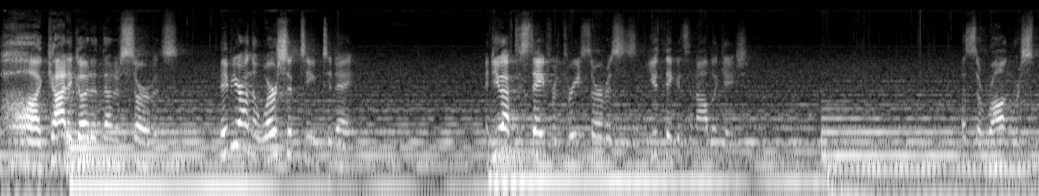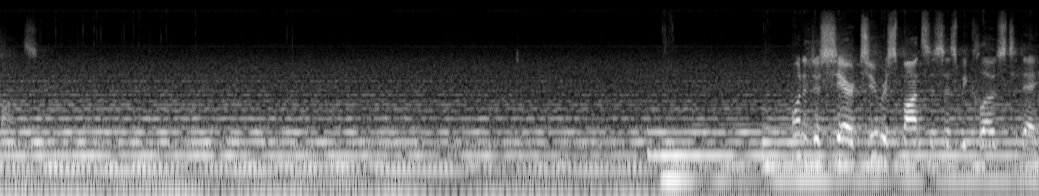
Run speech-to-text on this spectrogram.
oh, I got to go to another service. Maybe you're on the worship team today and you have to stay for three services and you think it's an obligation. That's the wrong response. I want to just share two responses as we close today.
